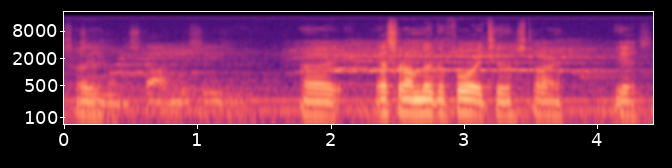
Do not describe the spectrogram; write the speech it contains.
So, so you're going to be starting this season? Uh, that's what I'm looking forward to, starting. Yes.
